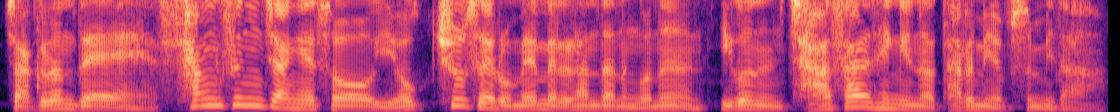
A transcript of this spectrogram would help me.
자, 그런데 상승장에서 역추세로 매매를 한다는 거는 이거는 자살 행위나 다름이 없습니다.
